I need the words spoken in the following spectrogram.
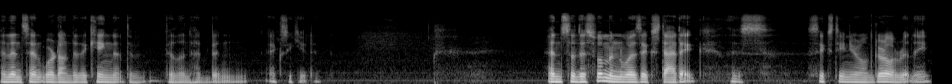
and then sent word on to the king that the villain had been executed. And so this woman was ecstatic, this 16-year-old girl really,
